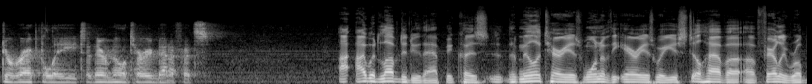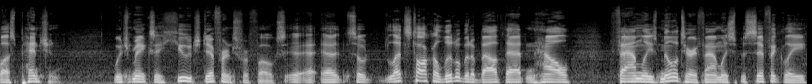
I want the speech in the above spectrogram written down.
directly to their military benefits. I, would love to do that because the military is one of the areas where you still have a, a fairly robust pension, which makes a huge difference for folks. Uh, uh, so let's talk a little bit about that and how families, military families specifically,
